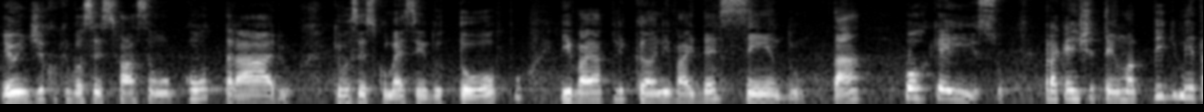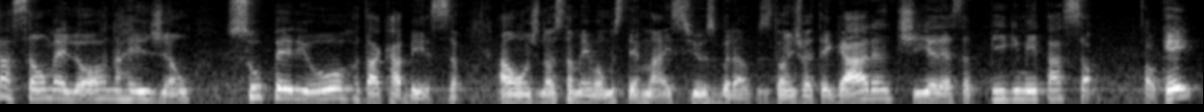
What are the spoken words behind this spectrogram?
Eu indico que vocês façam o contrário, que vocês comecem do topo e vai aplicando e vai descendo, tá? Por que isso? Para que a gente tenha uma pigmentação melhor na região superior da cabeça, aonde nós também vamos ter mais fios brancos. Então a gente vai ter garantia dessa pigmentação, ok?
